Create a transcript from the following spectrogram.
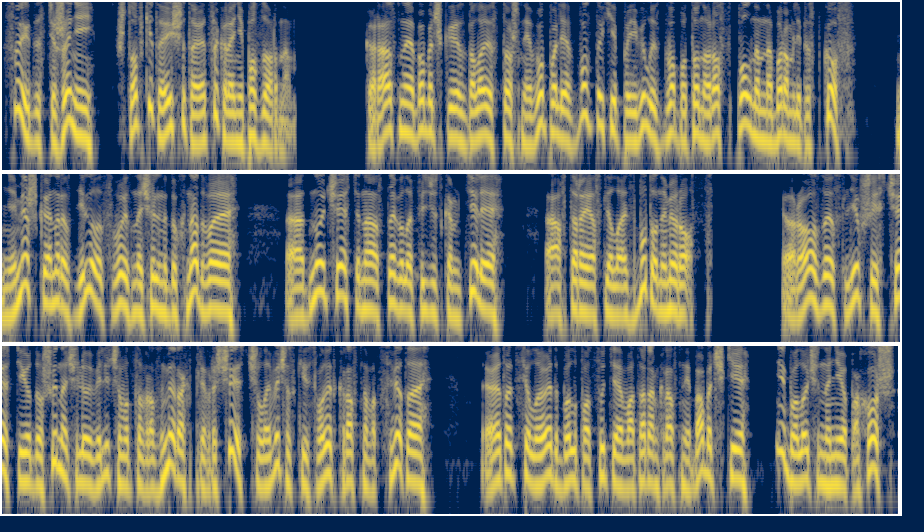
своих достижений, что в Китае считается крайне позорным. Красная бабочка издала истошные вопли, в воздухе появилось два бутона роз с полным набором лепестков. Не мешкая, она разделила свой изначальный дух надвое. Одну часть она оставила в физическом теле, а вторая слилась с бутонами роз. Розы, слившись с частью её души, начали увеличиваться в размерах, превращаясь в человеческий силуэт красного цвета. Этот силуэт был по сути аватаром красной бабочки и был очень на неё похож,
